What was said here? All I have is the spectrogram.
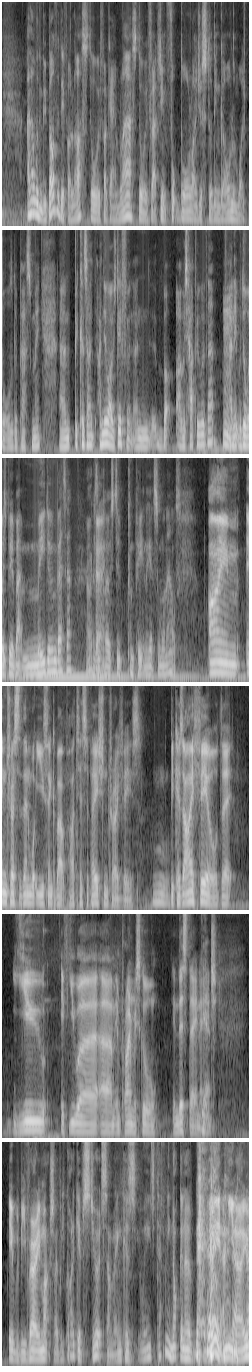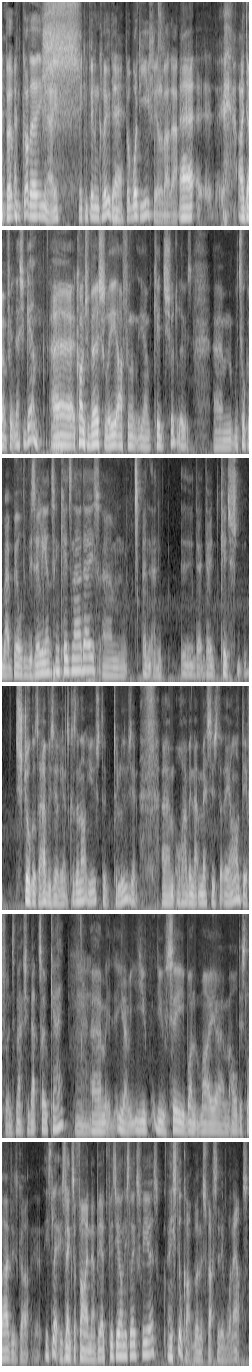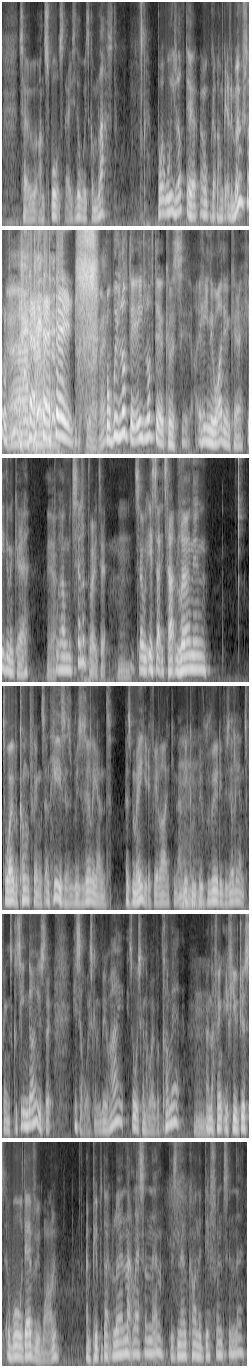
and I wouldn't be bothered if I lost or if I came last or if actually in football I just stood in goal and watched balls go past me, um, because I, I knew I was different. And but I was happy with that, mm. and it would always be about me doing better okay. as opposed to competing against someone else. I'm interested in what you think about participation trophies mm. because I feel that you if you were um, in primary school in this day and age, yeah. it would be very much like we've got to give Stuart something because he's definitely not going to win, you know. But we've got to, you know, make him feel included. Yeah. But what do you feel about that? Uh, I don't think they should get them. Uh, controversially, I think you know kids should lose. Um, we talk about building resilience in kids nowadays, um, and, and uh, the, the kids struggle to have resilience because they're not used to, to losing um, or having that message that they are different and actually that's okay mm. um, you know you you see one my um, oldest lad has got his, le- his legs are fine now but he had physio on his legs for years and he still can't run as fast as everyone else so on sports days he'd always come last but we loved it. Oh God, I'm getting emotional. Ah, hey. right, but we loved it. He loved it because he knew I didn't care. He didn't care. Yeah. And we'd celebrate it. Mm. So it's that it's that learning to overcome things. And he's as resilient as me, if you like. You know, mm. he can be mm. really resilient to things because he knows that he's always going to be right. He's always going to overcome it. Mm. And I think if you just award everyone, and people don't learn that lesson, then there's no kind of difference in there.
